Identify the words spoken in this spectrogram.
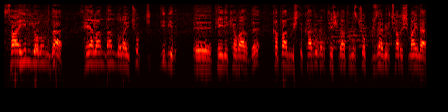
sahil yolunda heyelandan dolayı çok ciddi bir e, tehlike vardı. Kapanmıştı. Karayolu Teşkilatımız çok güzel bir çalışmayla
